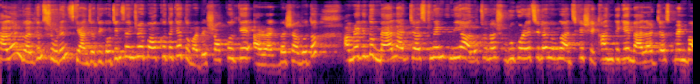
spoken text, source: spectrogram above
Hello and welcome students Gyanjyoti coaching সেন্টারের পক্ষ থেকে তোমাদের সকলকে আরও একবার স্বাগত। আমরা কিন্তু ম্যাল অ্যাডজাস্টমেন্ট নিয়ে আলোচনা শুরু করেছিলাম এবং আজকে সেখান থেকে ম্যাল অ্যাডজাস্টমেন্ট বা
